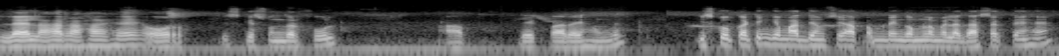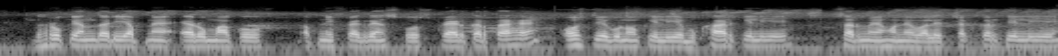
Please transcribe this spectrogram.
लहला रहा है और इसके सुंदर फूल आप देख पा रहे होंगे। इसको कटिंग के माध्यम से आप अपने गमलों में लगा सकते हैं। घरों के अंदर ही अपने एरोमा को, अपनी फ्रेगरेंस को स्प्रेड करता है। औषधीय गुणों के लिए, बुखार के लिए, सर में होने वाले चक्कर के लिए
